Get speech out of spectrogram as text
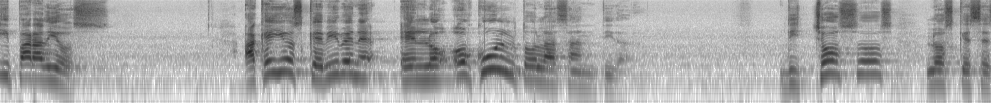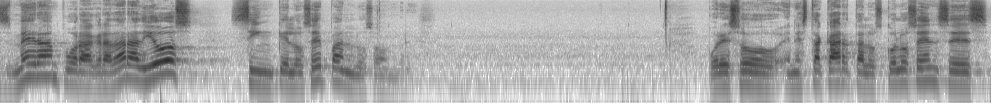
y para Dios. Aquellos que viven en lo oculto la santidad. Dichosos los que se esmeran por agradar a Dios sin que lo sepan los hombres. Por eso en esta carta a los colosenses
